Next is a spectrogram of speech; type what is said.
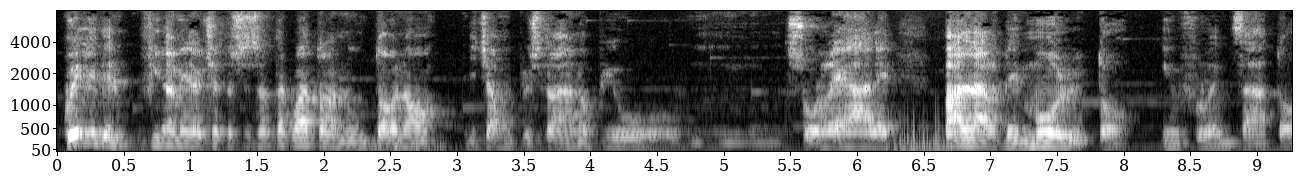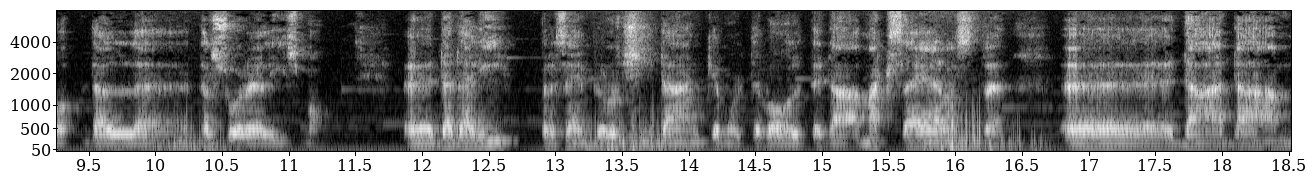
Quelli del, fino al 1964 hanno un tono, diciamo, più strano, più mm, surreale. Ballard è molto influenzato dal, dal surrealismo eh, da Dalì, per esempio, lo cita anche molte volte, da Max Ernst, eh, da, da,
